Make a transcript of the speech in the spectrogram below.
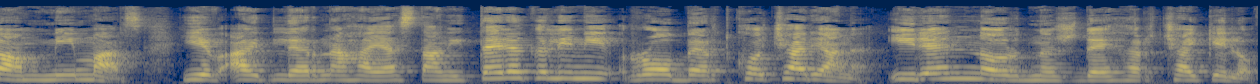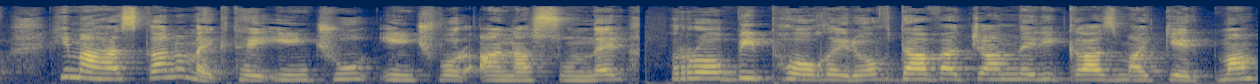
կամ մի մարզ եւ այդ Լեռնա Հայաստանի տերը կլինի Ռոբերտ Քոչարյանը իրեն նոր նժդե հրճակելով հիմա հասկանում եք թե ինչու ինչ որ ան անասուններ ռոբի փողերով դավաճանների կազմակերպման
